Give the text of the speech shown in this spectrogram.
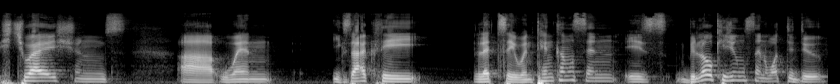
situations uh, when exactly let's say when Tenkan-sen is below Kijun-sen, what to do,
